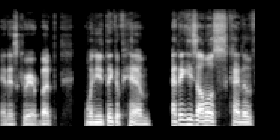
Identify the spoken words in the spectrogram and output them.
in his career. But when you think of him, I think he's almost kind of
